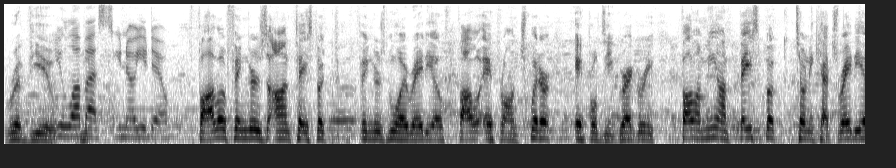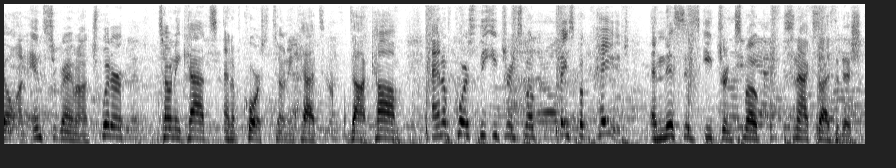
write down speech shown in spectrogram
review. You love us. You know you do. Follow Fingers on Facebook, Fingers Malloy Radio. Follow April on Twitter, April D. Gregory. Follow me on Facebook, Tony Katz Radio, on Instagram and on Twitter, Tony Katz, and of course, TonyKatz.com. And of course, the Eat Drink Smoke Facebook page. And this is Eat Drink Smoke Snack Size Edition.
